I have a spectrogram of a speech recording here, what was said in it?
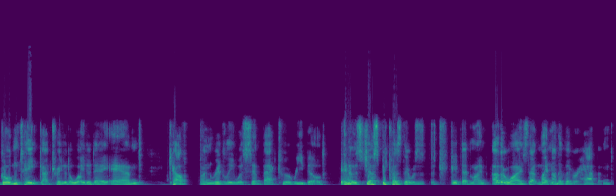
Golden Tate got traded away today, and Calvin Ridley was sent back to a rebuild. And it was just because there was a trade deadline. Otherwise, that might not have ever happened.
